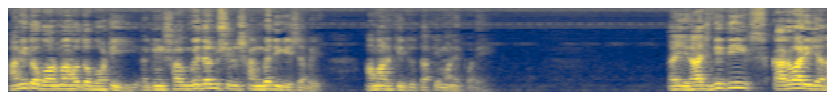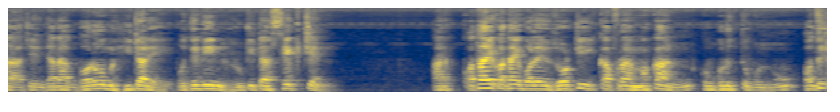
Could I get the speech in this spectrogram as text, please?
আমি তো মর্মাহত বটেই একজন সংবেদনশীল সাংবাদিক হিসাবে আমার কিন্তু তাকে মনে পড়ে। তাই রাজনীতির কারবারি যারা আছেন, যারা গরম হিটারে প্রতিদিন রুটিটা সেকছেন, আর কথায় কথায় বলেন রুটি, কাপড়া, মাকান খুব গুরুত্বপূর্ণ, অথচ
